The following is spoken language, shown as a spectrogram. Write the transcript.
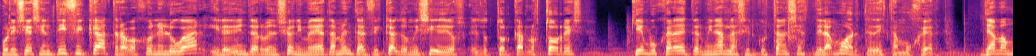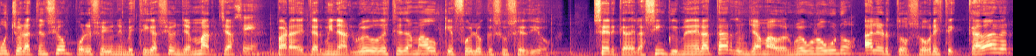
Policía científica trabajó en el lugar y le dio intervención inmediatamente al fiscal de homicidios, el doctor Carlos Torres, quien buscará determinar las circunstancias de la muerte de esta mujer. Llama mucho la atención, por eso hay una investigación ya en marcha Sí. para determinar luego de este llamado qué fue lo que sucedió. Cerca de las cinco y media de la tarde, un llamado al 911 alertó sobre este cadáver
